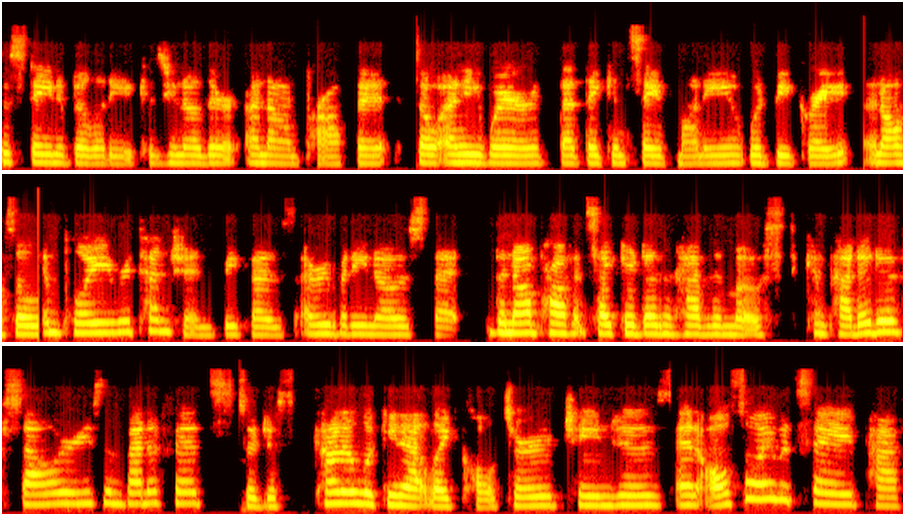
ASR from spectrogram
sustainability because, you know, they're a nonprofit. So anywhere that they can save money would be great. And also employee retention because everybody knows that the nonprofit sector doesn't have the most competitive salaries and benefits. So just kind of looking at like culture changes. And also, I would say PAFF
